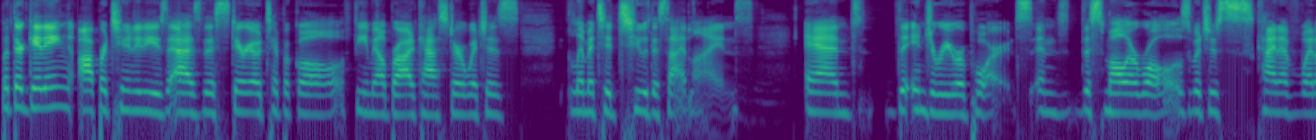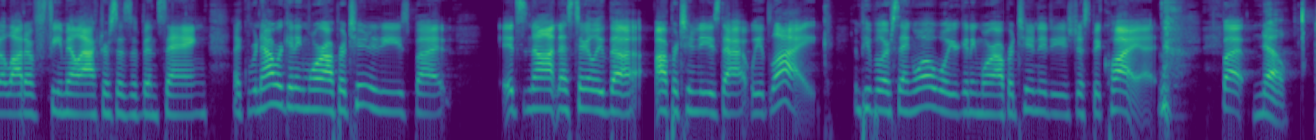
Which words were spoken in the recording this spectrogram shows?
but they're getting opportunities as this stereotypical female broadcaster, which is limited to the sidelines and the injury reports and the smaller roles, which is kind of what a lot of female actresses have been saying. Like now we're getting more opportunities, but it's not necessarily the opportunities that we'd like. And people are saying, "Well, well, you're getting more opportunities. Just be quiet." But No.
